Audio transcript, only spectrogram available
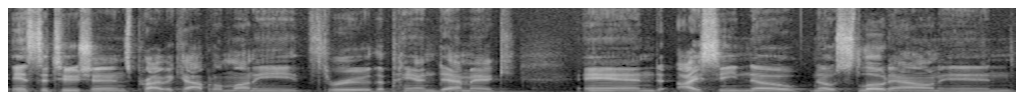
institutions, private capital money through the pandemic. And I see no, no slowdown in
